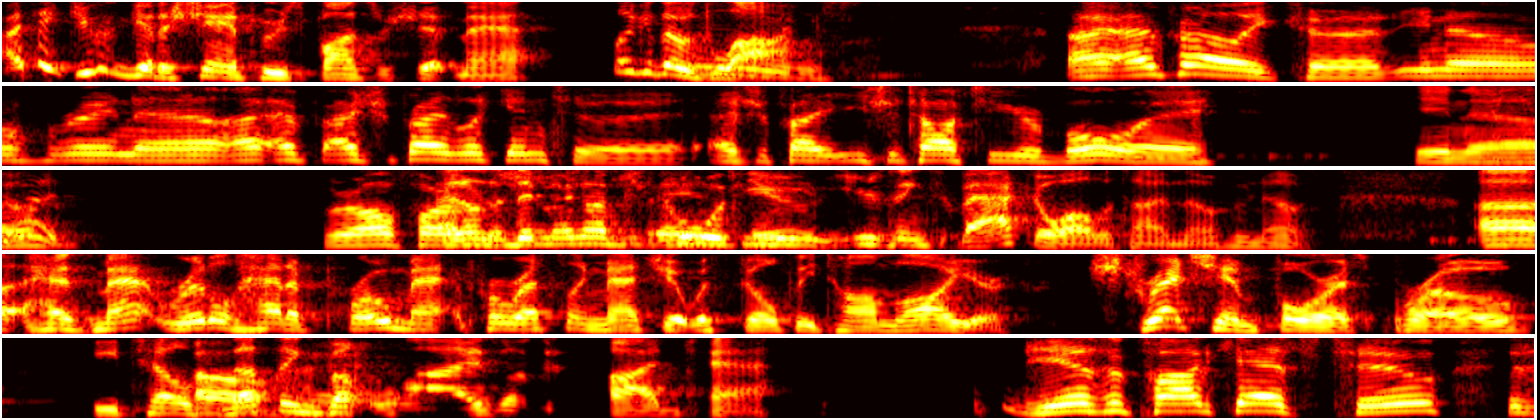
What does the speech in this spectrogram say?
I think you could get a shampoo sponsorship, Matt. Look at those locks. I, I probably could, you know, right now. I, I I should probably look into it. I should probably you should talk to your boy. You know, Good. we're all part I don't know. the They may not be cool with you using tobacco all the time, though. Who knows? Uh, has Matt Riddle had a pro ma- pro wrestling match yet with Filthy Tom Lawlor? Stretch him for us, bro. He tells Oh, nothing hey. but lies on his podcast. He has a podcast too. Does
